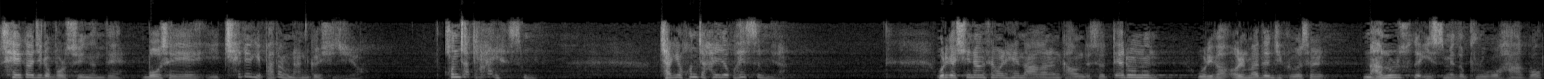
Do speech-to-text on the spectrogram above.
세 가지로 볼 수 있는데 모세의 이 체력이 바닥난 것이지요. 혼자 다 했습니다. 자기 혼자 하려고 했습니다. 우리가 신앙생활 해 나가는 가운데서 때로는 우리가 얼마든지 그것을 나눌 수도 있음에도 불구하고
